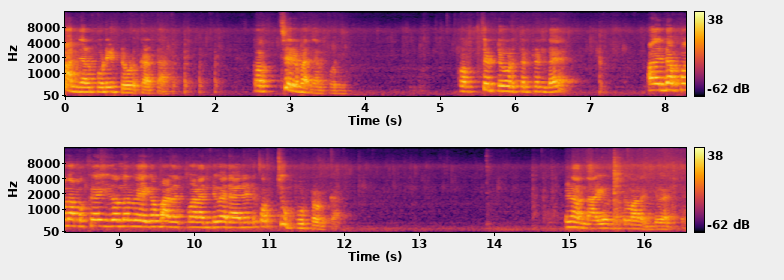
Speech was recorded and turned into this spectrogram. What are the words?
മഞ്ഞൾപ്പൊടി ഇട്ട് കൊടുക്കാം കുറച്ചൊരു മഞ്ഞൾപ്പൊടി. കുറച്ചിട്ട് കൊടുത്തിട്ടുണ്ട്. അതിന്റെ ഒപ്പം നമുക്ക് ഇതൊന്ന് വേഗം വള വളഞ്ഞു വരാനായിട്ട് കുറച്ച് ഉപ്പ് ഇട്ട് കൊടുക്കാം. ഇത് നന്നായി ഒന്നിട്ട് വളഞ്ഞു വരട്ടെ.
